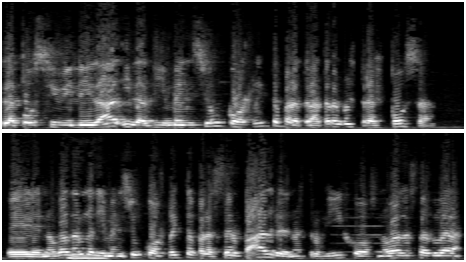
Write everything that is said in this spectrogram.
la posibilidad y la dimensión correcta para tratar a nuestra esposa. Eh, nos va a dar la dimensión correcta para ser padre de nuestros hijos, nos va a dar la,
